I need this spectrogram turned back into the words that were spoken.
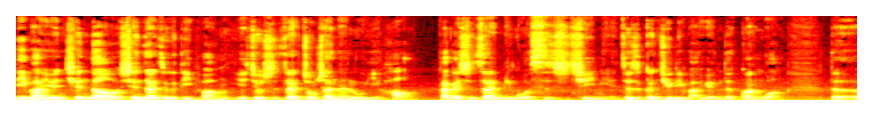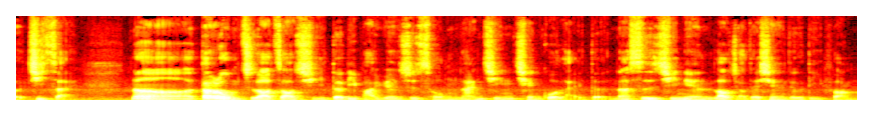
立法院迁到现在这个地方，也就是在中山南路一号，大概是在民国四十七年，这是根据立法院的官网的记载。那当然，我们知道早期的立法院是从南京迁过来的。那四十七年落脚在现在这个地方。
